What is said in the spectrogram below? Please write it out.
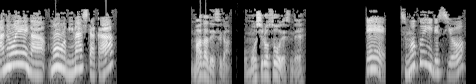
あの映画もう見ましたか？まだですが、面白そうですね。ええ、すごくいいですよ。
